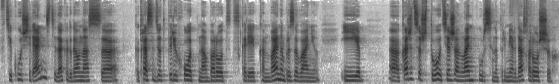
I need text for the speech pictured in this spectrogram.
в текущей реальности, да, когда у нас э, как раз идет переход, наоборот, скорее к онлайн-образованию. И кажется, что те же онлайн-курсы, например, да, хороших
